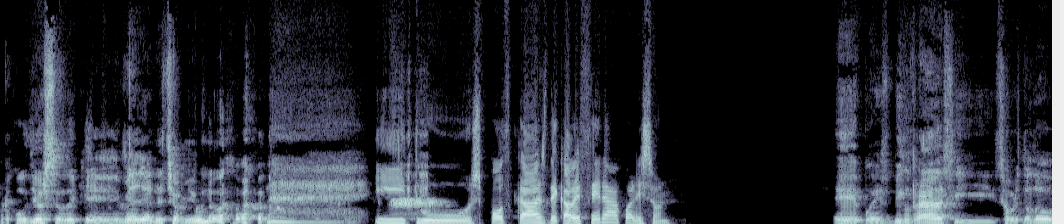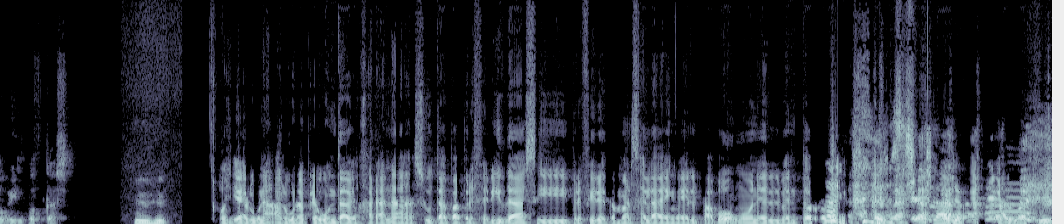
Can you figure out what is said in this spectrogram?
orgulloso de que me hayan hecho a mí uno. ¿Y tus podcasts de cabecera cuáles son? Eh, pues Bing Ras y sobre todo Bing Podcast. Oye, ¿alguna, alguna pregunta de Jarana? ¿Su tapa preferida? Si prefiere tomársela en el pavón o en el ventorro. claro. Algo así.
